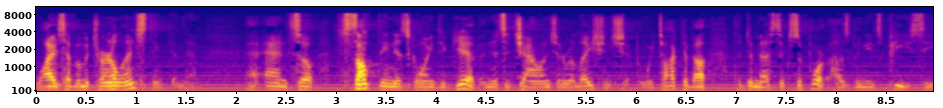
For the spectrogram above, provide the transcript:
Wives have a maternal instinct in them. And so something is going to give, and it's a challenge in a relationship. And we talked about the domestic support. A husband needs peace. He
